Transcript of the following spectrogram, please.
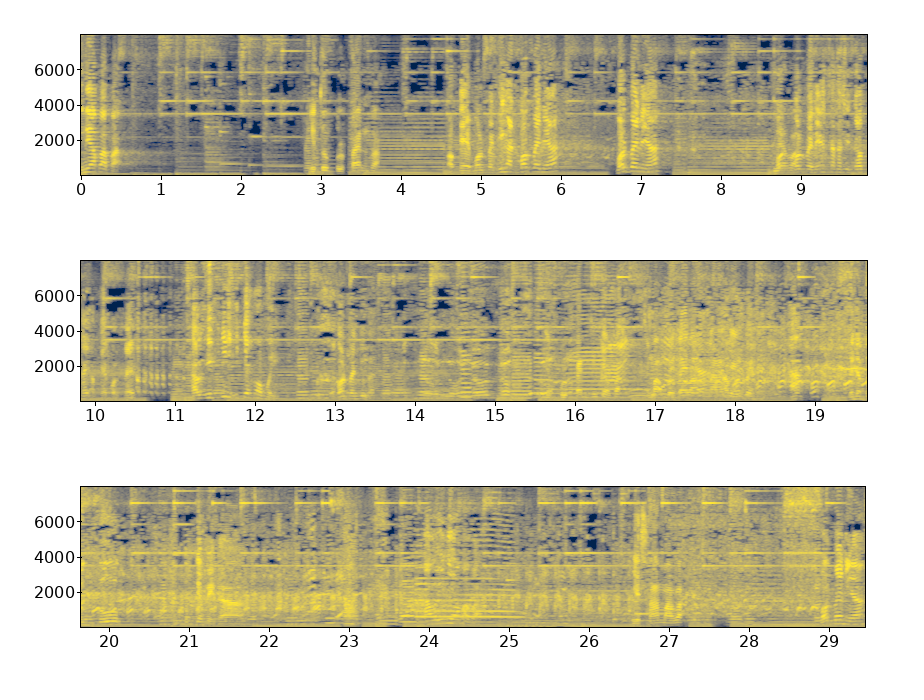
Ini apa Pak? Itu pulpen, Pak. Oke, bolpen. Ingat bolpen ya. Bolpen ya. Iya, Bol, Pak. bolpen ya, saya kasih contoh. Oke, bolpen. Kalau iki, iki apa iki? Bolpen juga. Ya, pulpen juga, Pak. Cuma beda ya. warna Ah, aja. bolpen. Hah? Beda bentuk. Bentuknya beda. Nah. Kalau ini apa Pak? Ya sama, Pak. Bolpen ya.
